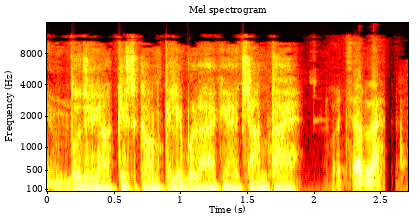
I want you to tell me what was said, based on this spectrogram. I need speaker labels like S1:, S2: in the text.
S1: तुझे यहाँ किस काम के लिए बुलाया गया है, जानता है?
S2: वो चल रहा है।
